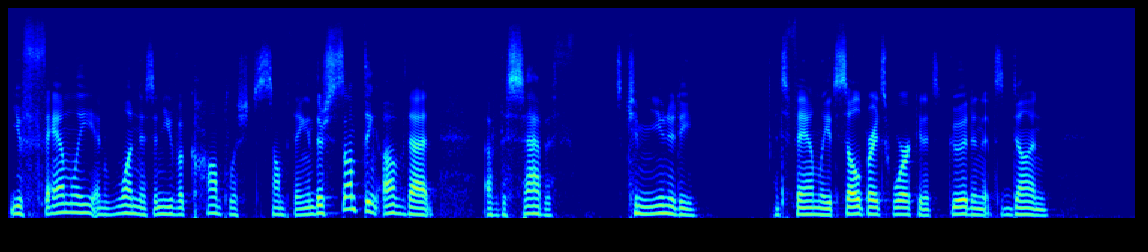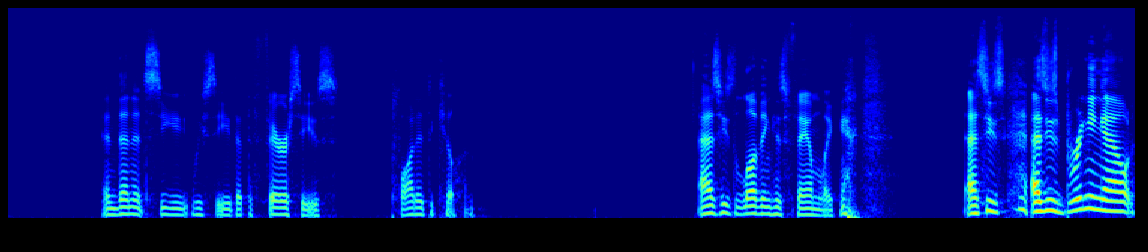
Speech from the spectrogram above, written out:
you family and oneness, and you've accomplished something. And there's something of that, of the Sabbath. It's community. It's family. It celebrates work and it's good and it's done. And then it see, we see that the Pharisees plotted to kill him. As he's loving his family, as he's as he's bringing out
